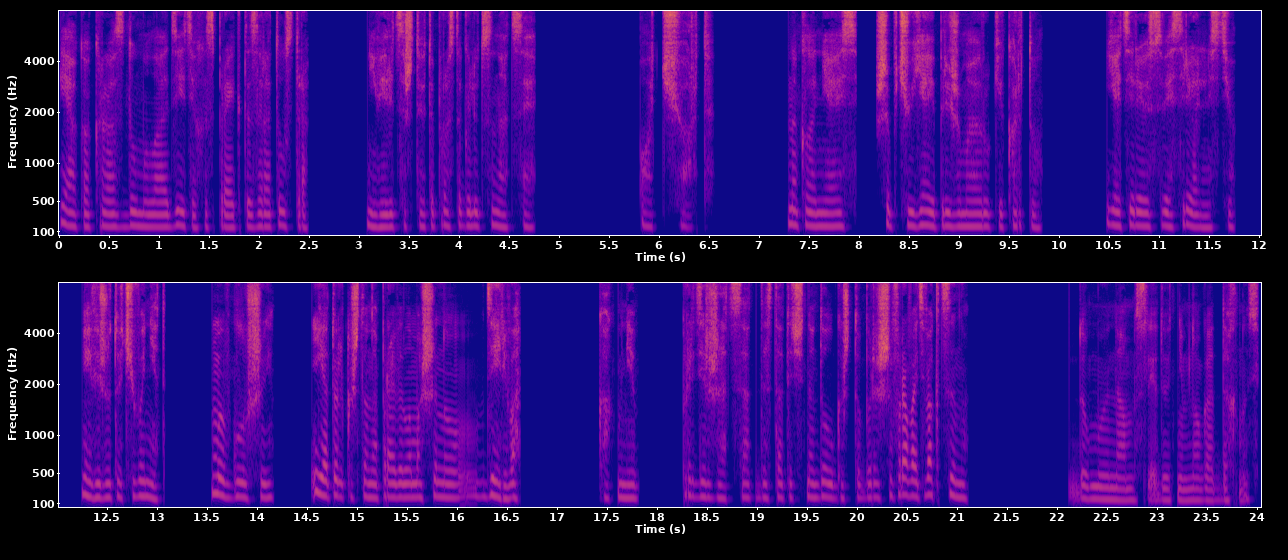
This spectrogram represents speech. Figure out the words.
я как раз думала о детях из проекта «Заратустра». Не верится, что это просто галлюцинация. О, чёрт. Наклоняясь, шепчу я и прижимаю руки к рту. Я теряю связь с реальностью. Я вижу то, чего нет. Мы в глуши. Я только что направила машину в дерево. Как мне продержаться достаточно долго, чтобы расшифровать вакцину? «Думаю, нам следует немного отдохнуть»,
